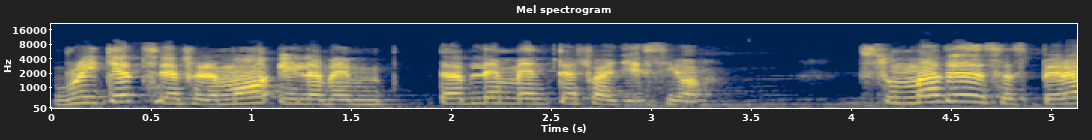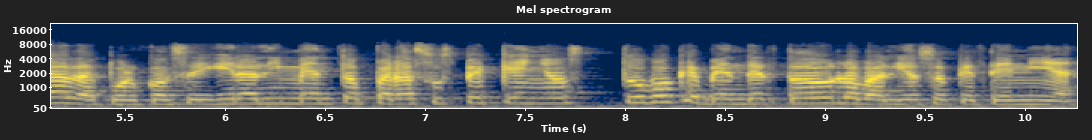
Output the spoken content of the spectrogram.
Bridget se enfermó y lamentablemente falleció. Su madre, desesperada por conseguir alimento para sus pequeños, tuvo que vender todo lo valioso que tenía.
